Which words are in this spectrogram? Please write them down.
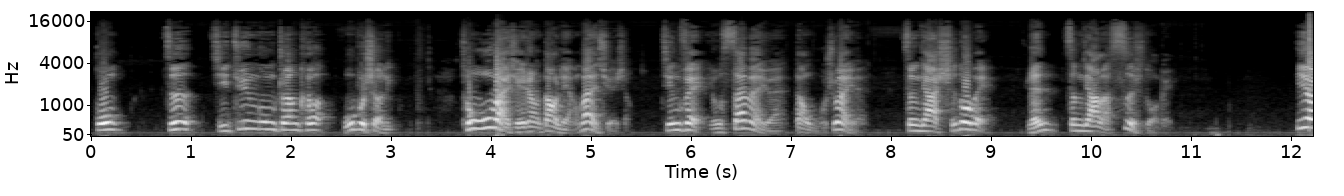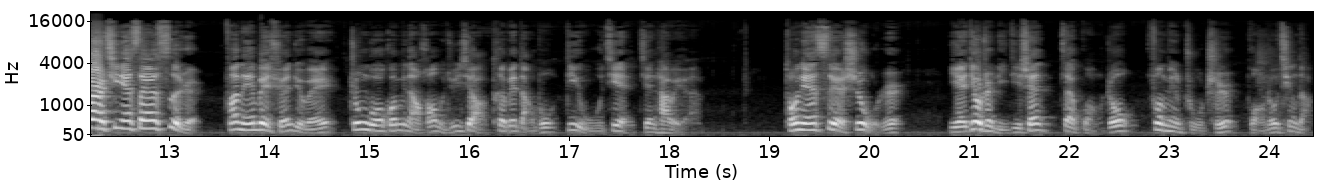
工、资及军工专科无不设立，从五百学生到两万学生，经费由三万元到五十万元，增加十多倍，人增加了四十多倍。”一九二七年三月四日，方鼎英被选举为中国国民党黄埔军校特别党部第五届监察委员。同年四月十五日，也就是李济深在广州奉命主持广州清党。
